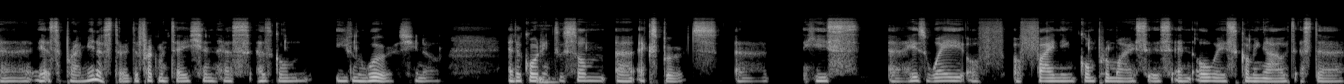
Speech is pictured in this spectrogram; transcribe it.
uh, as a prime minister, the fragmentation has has gone even worse. You know, and according mm. to some uh, experts, his his way of, of finding compromises and always coming out as the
